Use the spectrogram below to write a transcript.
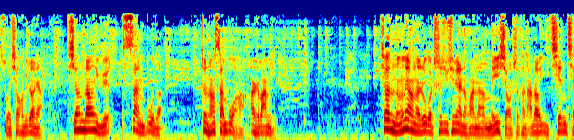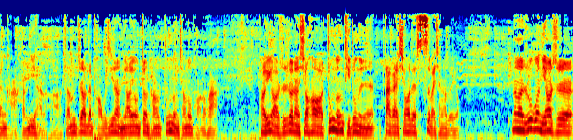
所消耗的热量，相当于散步的。正常散步啊，二十八米，消耗的能量呢？如果持续训练的话呢，每小时可达到一千千卡，很厉害了啊！咱们知道，在跑步机上，你要用正常中等强度跑的话，跑一小时，热量消耗中等体重的人大概消耗在四百千卡左右。那么，如果你要是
